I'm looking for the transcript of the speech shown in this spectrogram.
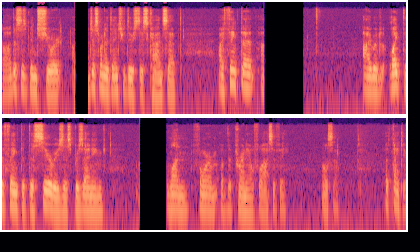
Uh, this has been short. I just wanted to introduce this concept. I think that uh, I would like to think that this series is presenting one form of the perennial philosophy also. But thank you.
